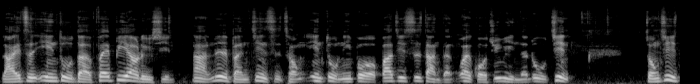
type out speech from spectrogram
来自印度的非必要旅行。那日本禁止从印度、尼泊尔、巴基斯坦等外国居民的入境。总计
